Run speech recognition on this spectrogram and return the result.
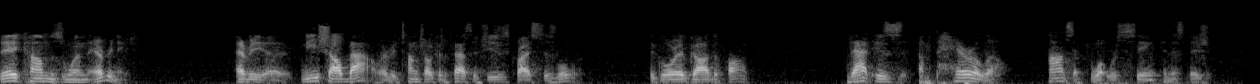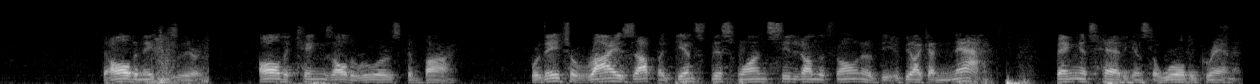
day comes when every nation, every uh, knee shall bow, every tongue shall confess that Jesus Christ is Lord, the glory of God the Father. That is a parallel concept to what we're seeing in this vision. That all the nations of the earth, all the kings, all the rulers combined, were they to rise up against this one seated on the throne, it would be, be like a gnat banging its head against a world of granite.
